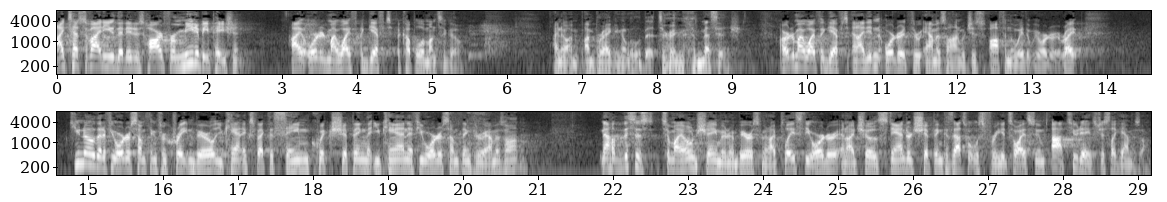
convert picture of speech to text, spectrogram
I testify to you that it is hard for me to be patient. I ordered my wife a gift a couple of months ago. I know I'm, I'm bragging a little bit during the message. I ordered my wife a gift, and I didn't order it through Amazon, which is often the way that we order it, right? Do you know that if you order something through Crate and Barrel, you can't expect the same quick shipping that you can if you order something through Amazon? Now, this is to my own shame and embarrassment. I placed the order and I chose standard shipping because that's what was free, and so I assumed, ah, two days, just like Amazon.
